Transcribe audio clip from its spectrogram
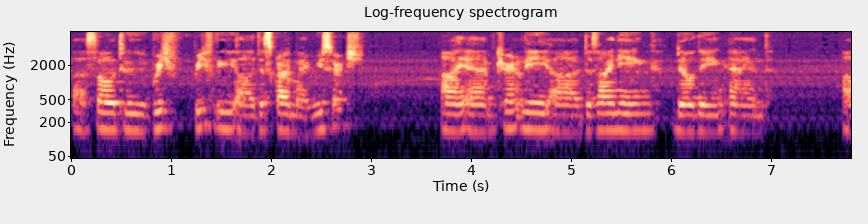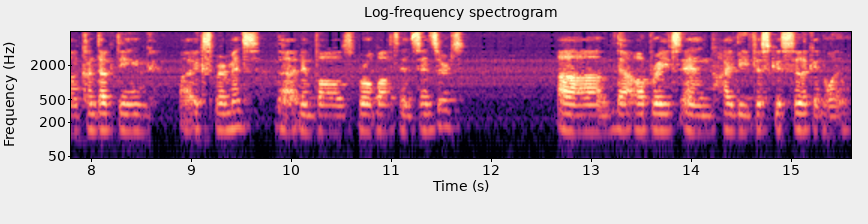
Uh, so to brief, briefly uh, describe my research, I am currently uh, designing, building, and uh, conducting experiments that involves robots and sensors um, that operates in highly viscous silicon oil.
